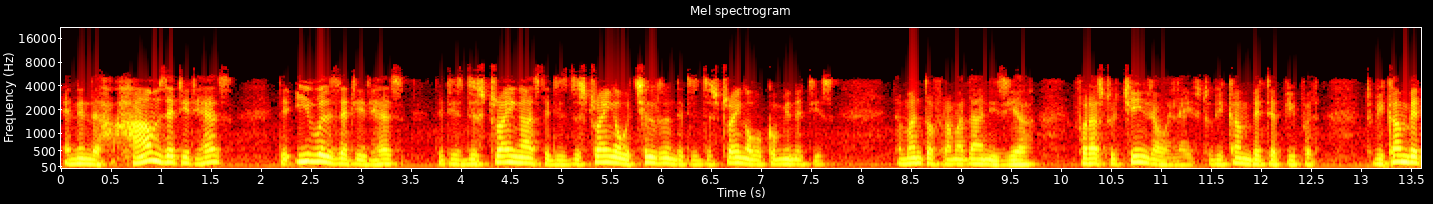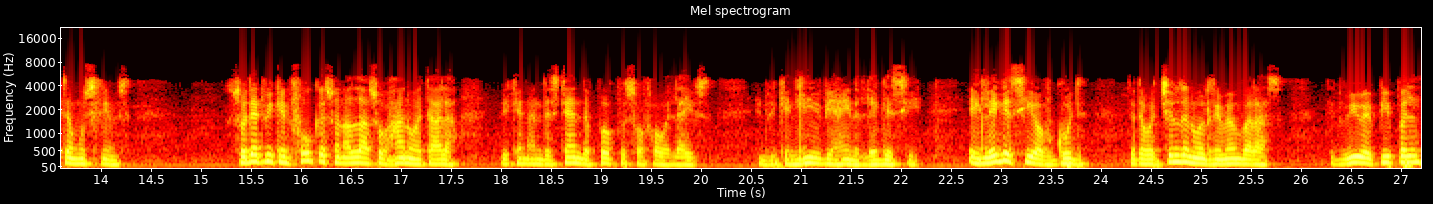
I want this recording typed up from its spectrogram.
And then the harms that it has, the evils that it has, that is destroying us, that is destroying our children, that is destroying our communities. The month of Ramadan is here for us to change our lives, to become better people, to become better Muslims, so that we can focus on Allah subhanahu wa ta'ala, we can understand the purpose of our lives, and we can leave behind a legacy, a legacy of good, that our children will remember us, that we were people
